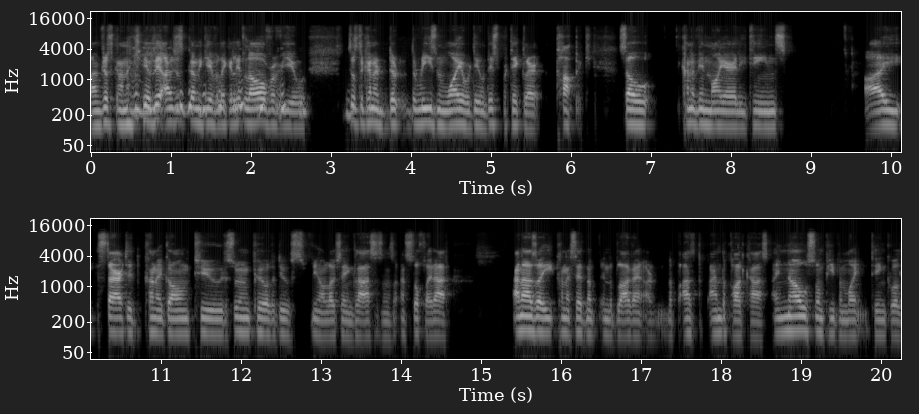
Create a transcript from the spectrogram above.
I'm just gonna give it, I'm just gonna give like a little overview, just to kind of the, the reason why we're doing this particular topic. So, kind of in my early teens, I started kind of going to the swimming pool to do you know life saving classes and, and, stuff like that. And as I kind of said in the, in the blog or the, as, and the podcast, I know some people might think, well,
